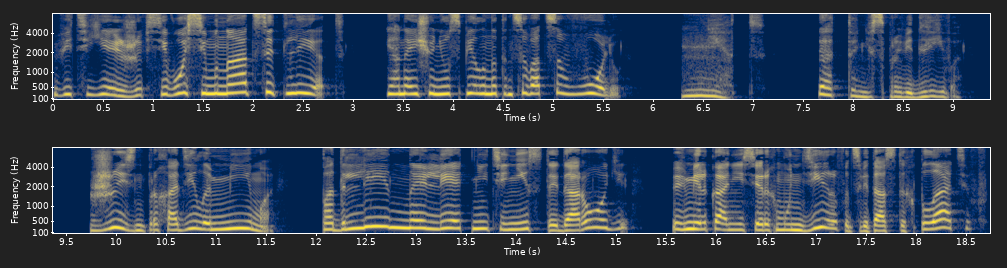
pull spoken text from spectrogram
Ведь ей же всего семнадцать лет, и она еще не успела натанцеваться в волю. Нет, это несправедливо. Жизнь проходила мимо, по длинной летней тенистой дороге, в мелькании серых мундиров и цветастых платьев,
